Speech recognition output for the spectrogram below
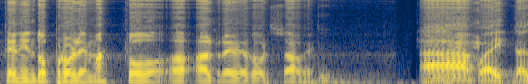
teniendo problemas todo a- alrededor, ¿sabes? Ah, pues ahí está.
